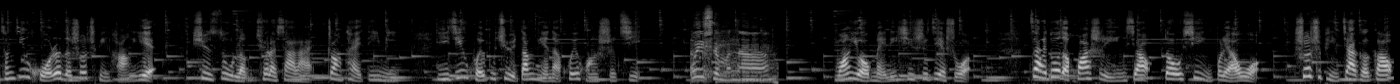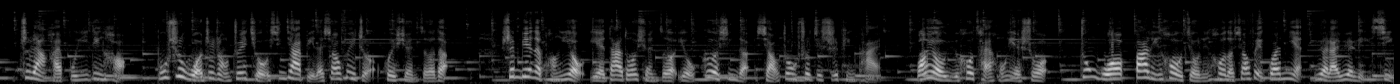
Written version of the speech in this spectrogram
曾经火热的奢侈品行业迅速冷却了下来，状态低迷，已经回不去当年的辉煌时期。为什么呢？网友美丽新世界说：“再多的花式营销都吸引不了我，奢侈品价格高，质量还不一定好，不是我这种追求性价比的消费者会选择的。”身边的朋友也大多选择有个性的小众设计师品牌。网友雨后彩虹也说，中国八零后、九零后的消费观念越来越理性，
